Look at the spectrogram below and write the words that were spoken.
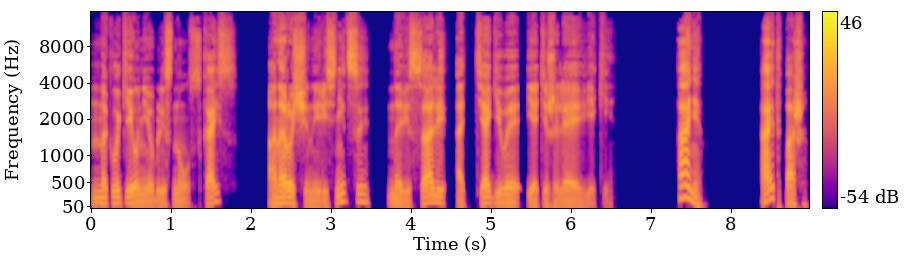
На клыке у нее блеснул скайс, а нарощенные ресницы нависали, оттягивая и отяжеляя веки. «Аня, а это Паша»,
